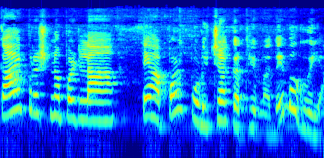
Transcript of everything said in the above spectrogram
काय प्रश्न पडला? ते आपण पुढच्या कथेमध्ये बघूया.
